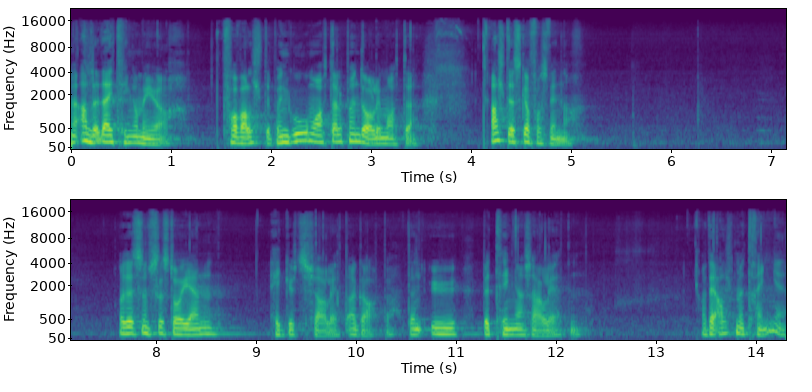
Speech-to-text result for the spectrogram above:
Men alle de tingene vi gjør, forvalter på en god måte eller på en dårlig måte, alt det skal forsvinne. Og det som skal stå igjen, er Guds kjærlighet, agape. Den ubetinga kjærligheten. Og det er alt vi trenger.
